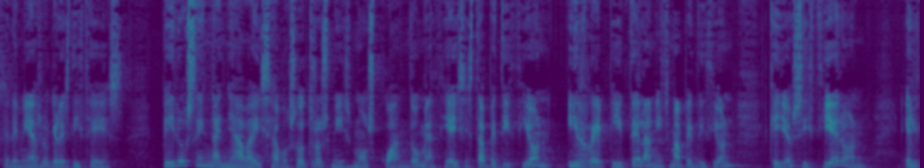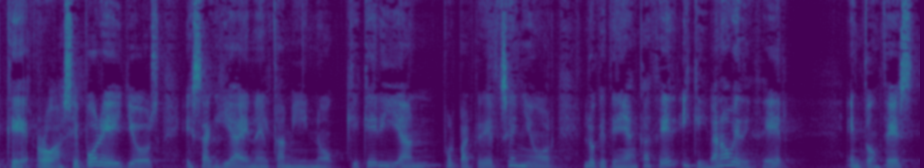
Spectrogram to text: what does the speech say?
Jeremías lo que les dice es, pero os engañabais a vosotros mismos cuando me hacíais esta petición, y repite la misma petición que ellos hicieron el que rogase por ellos, esa guía en el camino que querían por parte del Señor, lo que tenían que hacer y que iban a obedecer. Entonces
